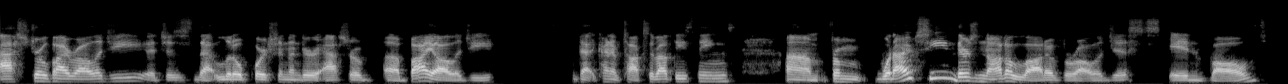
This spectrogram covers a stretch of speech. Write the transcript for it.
astrovirology, which is that little portion under astrobiology uh, that kind of talks about these things. Um, from what I've seen, there's not a lot of virologists involved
